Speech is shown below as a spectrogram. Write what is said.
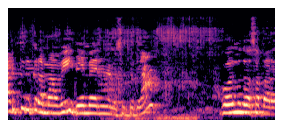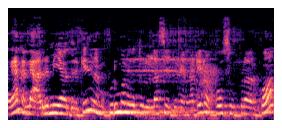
அடுத்து இருக்கிற மாவு இதேமாரி நம்ம சுட்டுக்கலாம். கோதுமை தோசை பாருங்கள் நல்லா அருமையாக வந்திருக்கு. இது நம்ம குருமிளகு தூள்லாம் சேர்த்துருக்கங்காட்டி ரொம்ப சூப்பராக இருக்கும்.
